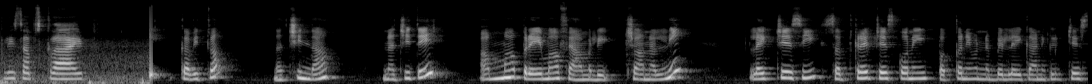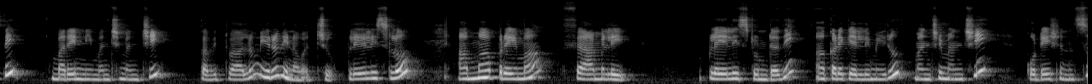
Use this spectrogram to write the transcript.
please subscribe కవిత్వం నచ్చిందా? నచ్చితే అమ్మ ప్రేమ ఫ్యామిలీ ఛానల్ని లైక్ చేసి సబ్స్క్రైబ్ చేసుకొని పక్కనే ఉన్న బెల్ ఐకాన్ని క్లిక్ చేస్తే మరిన్ని మంచి మంచి కవిత్వాలు మీరు వినవచ్చు. ప్లేలిస్ట్లో అమ్మ ప్రేమ ఫ్యామిలీ ప్లేలిస్ట్ ఉంటుంది. అక్కడికి వెళ్ళి మీరు మంచి మంచి కొటేషన్స్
